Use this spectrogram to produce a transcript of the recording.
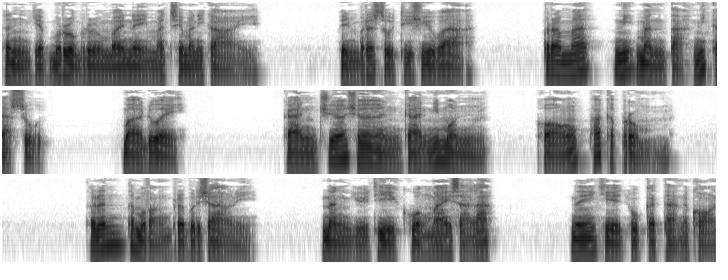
ท่านเก็บรวบรวมไว้ในมัชฌิมานิกาย เป็นพระสูตรที่ชื่อว่า ประมะนิมันตานิกาสูตรมาด้วย การเชื้อเชิญการนิมนต์ของพระกระพรมตอนนั้นท่านผู้ฟังพระพุทธเจ้านี่ นั่งอยู่ที่ควงไม้สาระในเขตอุกตะนคร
